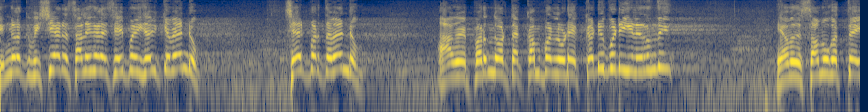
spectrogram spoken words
எங்களுக்கு விசேட சலுகைகளை செய்ய செய்விக்க வேண்டும் செயற்படுத்த வேண்டும். ஆகவே பெருந்தோட்ட கம்பெனியுடைய கெடுபிடியில் இருந்து எமது சமூகத்தை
